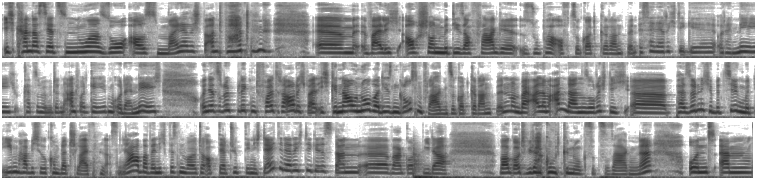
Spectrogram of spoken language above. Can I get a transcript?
ich kann das jetzt nur so aus meiner Sicht beantworten, ähm, weil ich auch schon mit dieser Frage super oft zu Gott gerannt bin. Ist er der Richtige oder nicht? Kannst du mir bitte eine Antwort geben oder nicht? Und jetzt rückblickend voll traurig, weil ich genau nur bei diesen großen Fragen zu Gott gerannt bin und bei allem anderen so richtig äh, persönliche Beziehung mit ihm habe ich so komplett schleifen lassen. Ja, aber wenn ich wissen wollte, ob der Typ, den ich date, der Richtige ist, dann äh, war Gott wieder, war Gott wieder gut genug sozusagen. Ne? Und ähm,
